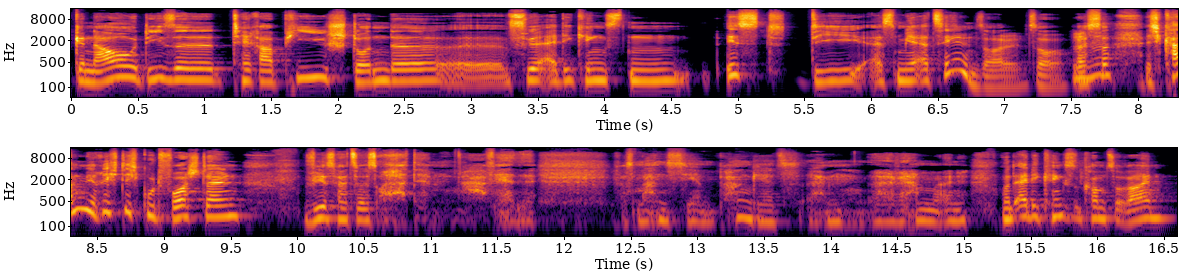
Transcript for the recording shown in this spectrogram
genau diese Therapiestunde äh, für Eddie Kingston ist, die es mir erzählen soll. So, weißt du? Ich kann mir richtig gut vorstellen, wie es halt so ist, oh, der, ah, wer, was machen sie hier im Punk jetzt? Ähm, äh, wir haben eine, und Eddie Kingston kommt so rein.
